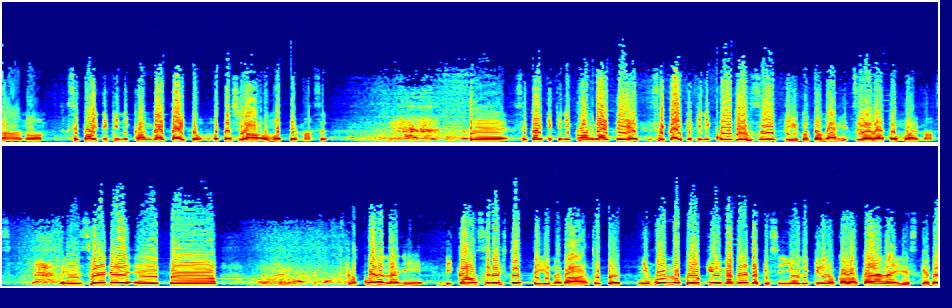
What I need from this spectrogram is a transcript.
あの世界的に考えたいと私は思っています。で世界的に考えて世界的に行動するっていうことが必要だと思います、え、それで、えーとまあ、コロナに罹患する人っていうのが、ちょっと日本の統計がどれだけ信用できるのかわからないですけど、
